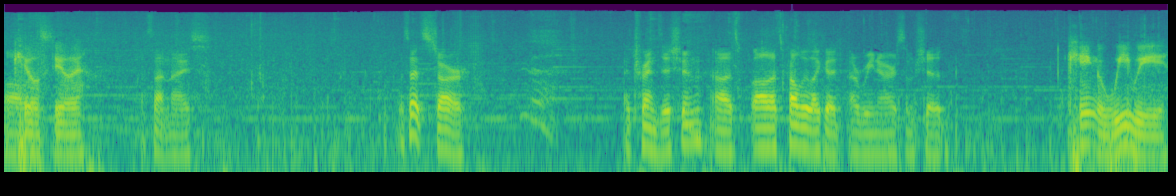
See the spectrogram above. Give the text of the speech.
Oh, Kill stealer. That's not nice. What's that star? A transition? Oh, oh that's probably like a arena or some shit. King Wee Wee.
